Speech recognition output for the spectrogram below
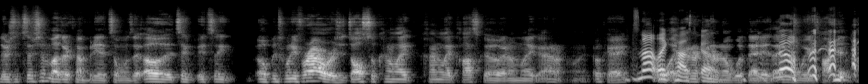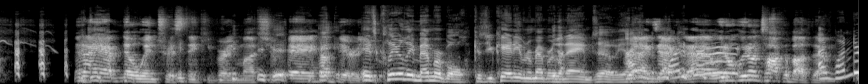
there's, there's some other company that someone's like oh it's like it's like open 24 hours it's also kind of like kind of like costco and i'm like i don't know like, okay It's not like Cool. I don't, I don't know what that is i don't know what you're talking about and i have no interest thank you very much okay how dare you It's clearly memorable because you can't even remember the name, too. Yeah. yeah exactly wonder- Uh, we don't we don't talk about that. I wonder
